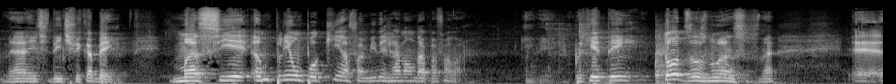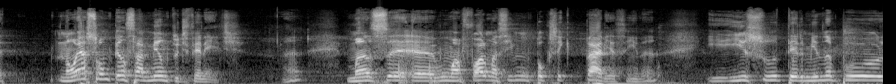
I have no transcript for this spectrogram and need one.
Né? A gente se identifica bem. Mas se amplia um pouquinho a família, já não dá para falar. Entende? Porque tem todas as nuances. Né? É, não é só um pensamento diferente. Né? Mas é, é uma forma assim um pouco sectária assim, né? E isso termina por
